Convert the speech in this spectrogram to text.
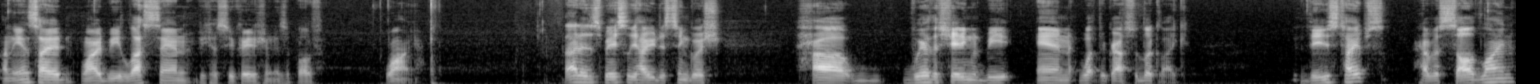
on the inside, y would be less than because the equation is above y. That is basically how you distinguish how where the shading would be and what the graphs would look like. These types have a solid line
